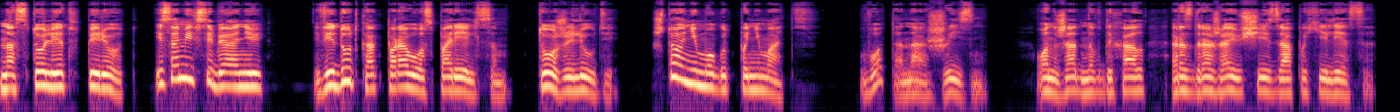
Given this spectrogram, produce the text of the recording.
на сто лет вперед. И самих себя они ведут, как паровоз по рельсам. Тоже люди. Что они могут понимать? Вот она, жизнь. Он жадно вдыхал раздражающие запахи леса.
